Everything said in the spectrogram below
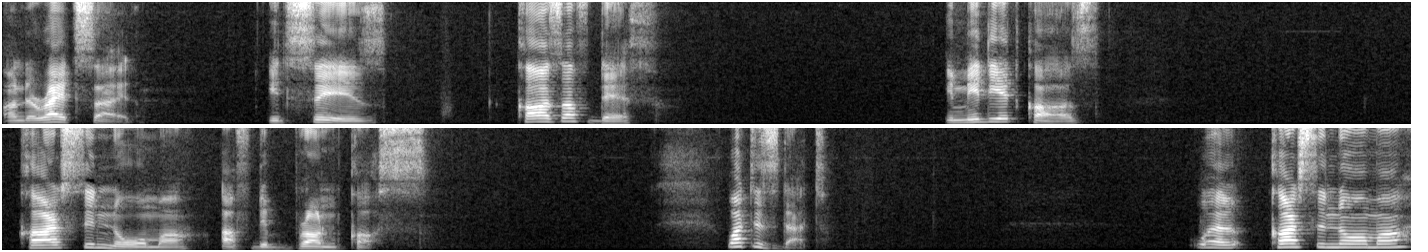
On the right side, it says cause of death, immediate cause, carcinoma of the bronchus. What is that? Well, carcinoma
